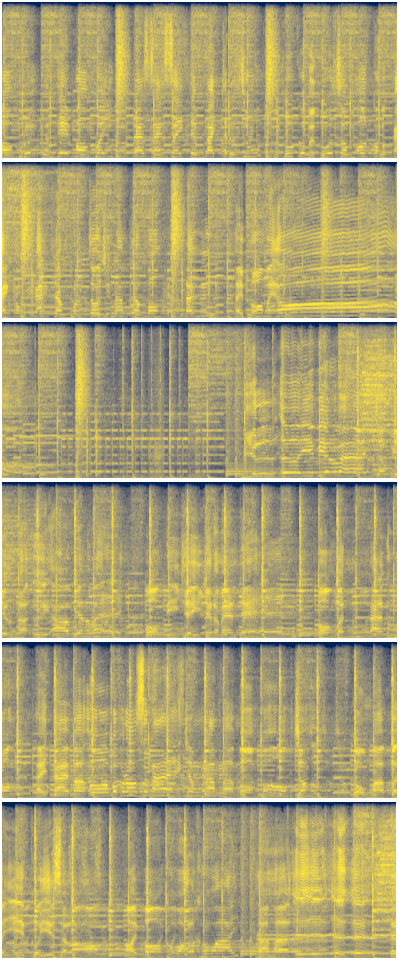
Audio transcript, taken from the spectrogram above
បងព្រួយទេបងបីតែសែសៃទៅដាច់ត្រសួរគូក៏បគួសុំអូនក៏បកែកក៏បកាន់ចាំផុតចូលឆ្នាំចាំបងដឹងហើយព្រមឯអូវាលអើយវាលវែងចៅវាលហាអើយអាវាលវែងបងនិយាយចឹងមែនទេបងមិនដែលកុហកហើយតែបើអូ គួយស្លោឲ្យបងខ្វល់ខ្វាយហាហាអឺអឺអឺអឺ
